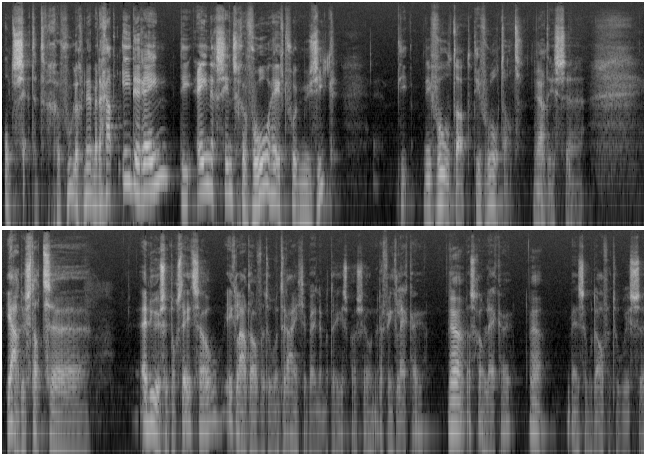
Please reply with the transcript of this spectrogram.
ontzettend gevoelig nummer. Daar gaat iedereen die enigszins gevoel heeft voor muziek, die, die voelt dat. Die voelt dat. Ja. Dat is, uh, ja, dus dat... Uh, en nu is het nog steeds zo. Ik laat af en toe een traantje bij de Matthäus Passion. Dat vind ik lekker. Ja. Dat is gewoon lekker. Ja. Mensen moeten af en toe eens uh,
